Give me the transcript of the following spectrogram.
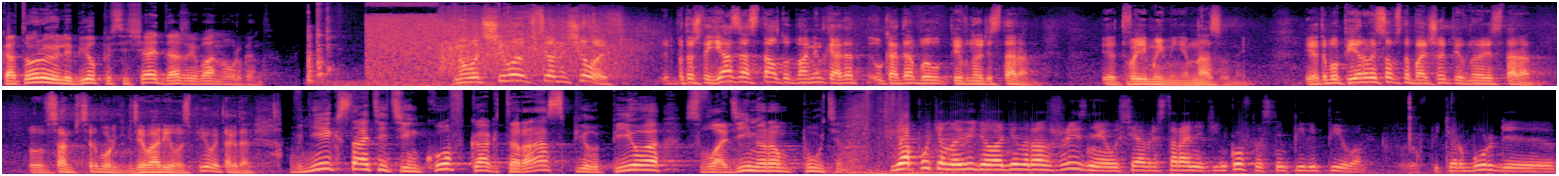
которую любил посещать даже Иван Ургант. Ну вот с чего все началось? Потому что я застал тот момент, когда, когда был пивной ресторан, э, твоим именем названный. И это был первый, собственно, большой пивной ресторан в Санкт-Петербурге, где варилось пиво и так далее. В ней, кстати, Тиньков как-то раз пил пиво с Владимиром Путиным. Я Путина видел один раз в жизни у себя в ресторане Тиньков, мы с ним пили пиво в Петербурге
